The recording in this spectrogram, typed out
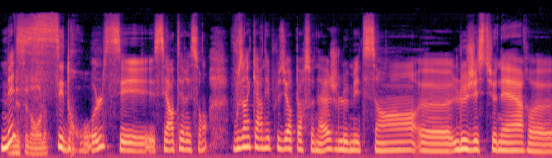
mais, Mais c'est drôle. C'est drôle, c'est c'est intéressant. Vous incarnez plusieurs personnages le médecin, euh, le gestionnaire. euh,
